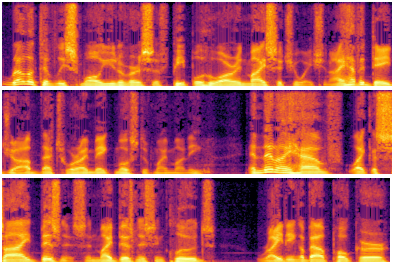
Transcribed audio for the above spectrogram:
relatively small universe of people who are in my situation. I have a day job, that's where I make most of my money. And then I have like a side business, and my business includes writing about poker,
